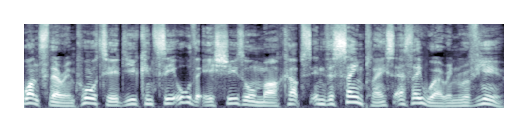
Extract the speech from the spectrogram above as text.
Once they're imported, you can see all the issues or markups in the same place as they were in Revu.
